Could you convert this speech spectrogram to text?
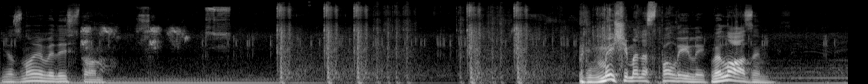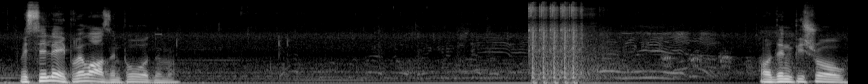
я знаю, ви десь там. Блін, миші мене спалили. Вилазим. Веселей, вилазим по одному. Один пішов.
